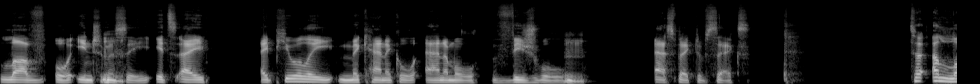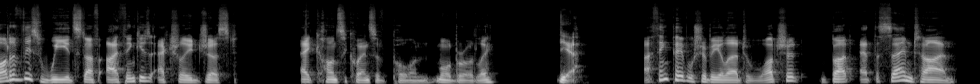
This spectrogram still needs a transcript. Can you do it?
love or intimacy. Mm. It's a a purely mechanical animal visual mm. aspect of sex. So a lot of this weird stuff I think is actually just a consequence of porn more broadly. Yeah. I think people should be allowed to watch it, but at the same time,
